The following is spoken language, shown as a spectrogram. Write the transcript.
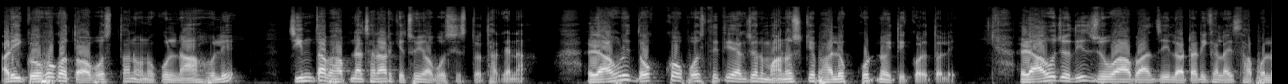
আর এই গ্রহগত অবস্থান অনুকূল না হলে চিন্তা ভাবনা ছাড়া আর কিছুই অবশিষ্ট থাকে না। রাহুর দক্ষ উপস্থিতি একজন মানুষকে ভালো কূটনৈতিক করে তোলে। রাহু যদি জুয়া বাজি, লটারি খেলায় সাফল্য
